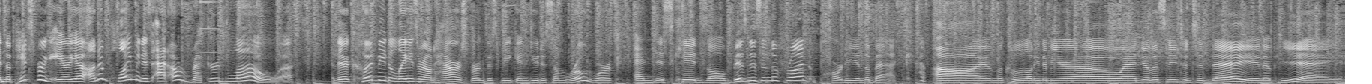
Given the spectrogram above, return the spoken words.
In the Pittsburgh area, unemployment is at a record low. There could be delays around Harrisburg this weekend due to some road work, and this kid's all business in the front, party in the back. I'm Claudia DeMiro, and you're listening to Today in a PA.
